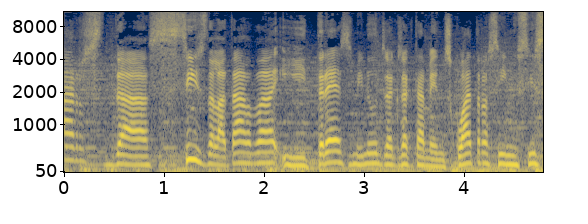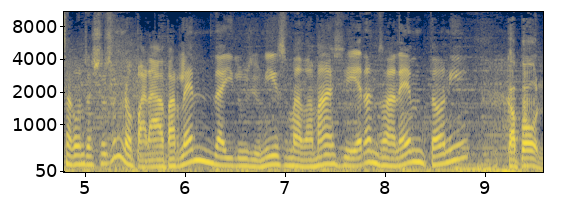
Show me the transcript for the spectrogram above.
quarts de 6 de la tarda i 3 minuts exactament. 4, 5, 6 segons. Això és un no parar. Parlem d'il·lusionisme, de màgia. I ara ens anem, Toni, Cap on?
